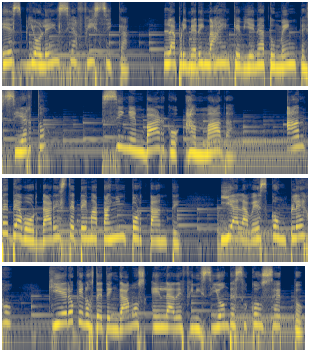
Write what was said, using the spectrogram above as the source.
es violencia física la primera imagen que viene a tu mente, ¿cierto? Sin embargo, amada, antes de abordar este tema tan importante y a la vez complejo, quiero que nos detengamos en la definición de su concepto.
